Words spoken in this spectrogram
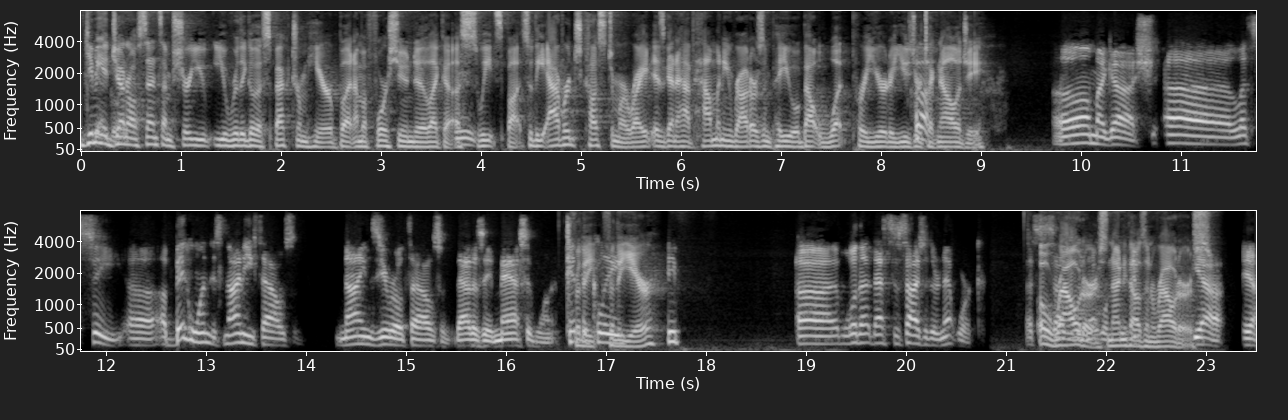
give me a general sense. I'm sure you you really go the spectrum here, but I'm gonna force you into like a, a mm. sweet spot. So the average customer, right, is going to have how many routers and pay you about what per year to use your technology? Oh my gosh. Uh, let's see. Uh, a big one is ninety thousand. Nine zero thousand. That is a massive one. Typically, for the, for the year. People, uh, well, that, that's the size of their network. oh, routers, ninety thousand routers. Yeah, yeah,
